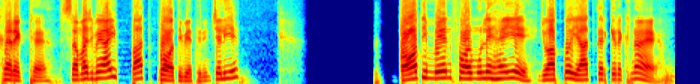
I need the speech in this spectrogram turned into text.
करेक्ट है। समझ में आई? बात बहुत ही बेहतरीन। चलिए। बहुत ही मेन फॉर्मूले हैं ये, जो आपको याद करके रखना है।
